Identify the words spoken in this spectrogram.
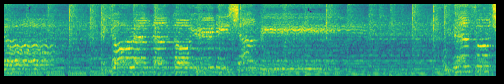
有，没有人能够与你相比。我愿付出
